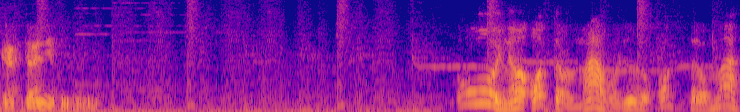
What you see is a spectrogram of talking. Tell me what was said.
Castaño. Uy, no, otro más, boludo, otro más.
